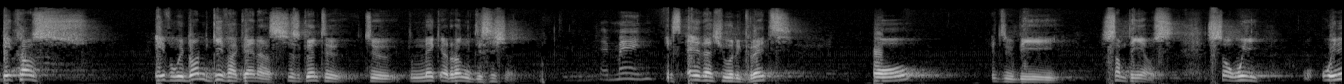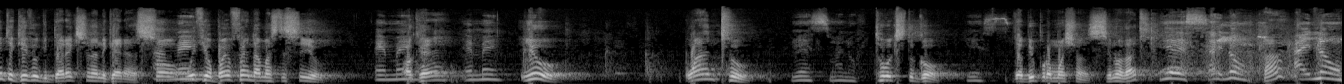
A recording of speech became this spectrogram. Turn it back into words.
Because if we don't give her guidance, she's going to, to, to make a wrong decision. Amen. It's either she will regret or it will be something else. So we we need to give you direction and guidance. So Amen. with your boyfriend, I must see you. Amen. Okay. Amen. You, one, two, Yes, man of two weeks to go. yes. There'll be promotions. You know that? Yes, I know. Huh? I know.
